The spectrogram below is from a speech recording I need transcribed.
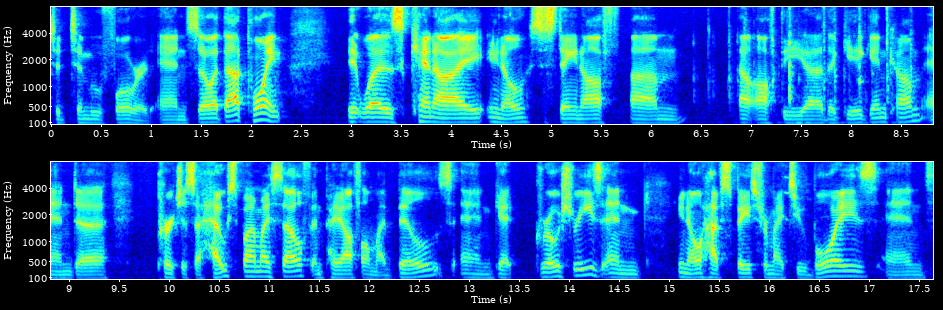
to to move forward. And so at that point, it was can I you know sustain off um, off the uh, the gig income and uh, purchase a house by myself and pay off all my bills and get groceries and you know have space for my two boys. And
